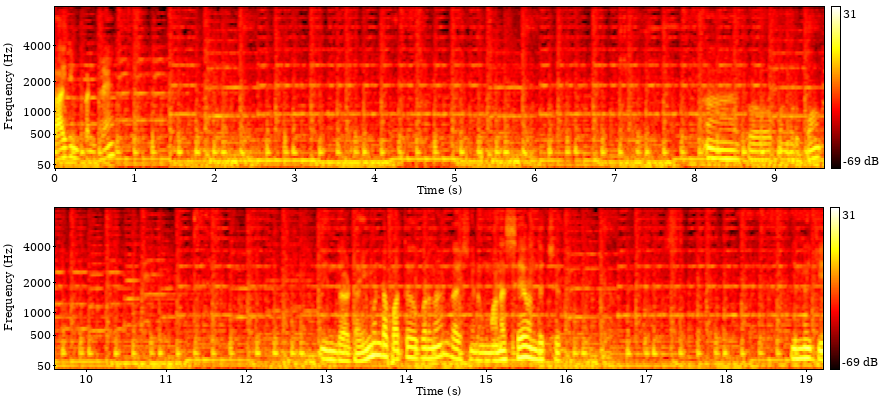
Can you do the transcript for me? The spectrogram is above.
லாகின் பண்ணுறேன் இப்போ ஓப்பன் கொடுப்போம். இந்த டைமண்டை பார்த்ததுக்கப்புறம் தான் காய்ச்சி எனக்கு மனசே வந்துச்சு. இன்னைக்கு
